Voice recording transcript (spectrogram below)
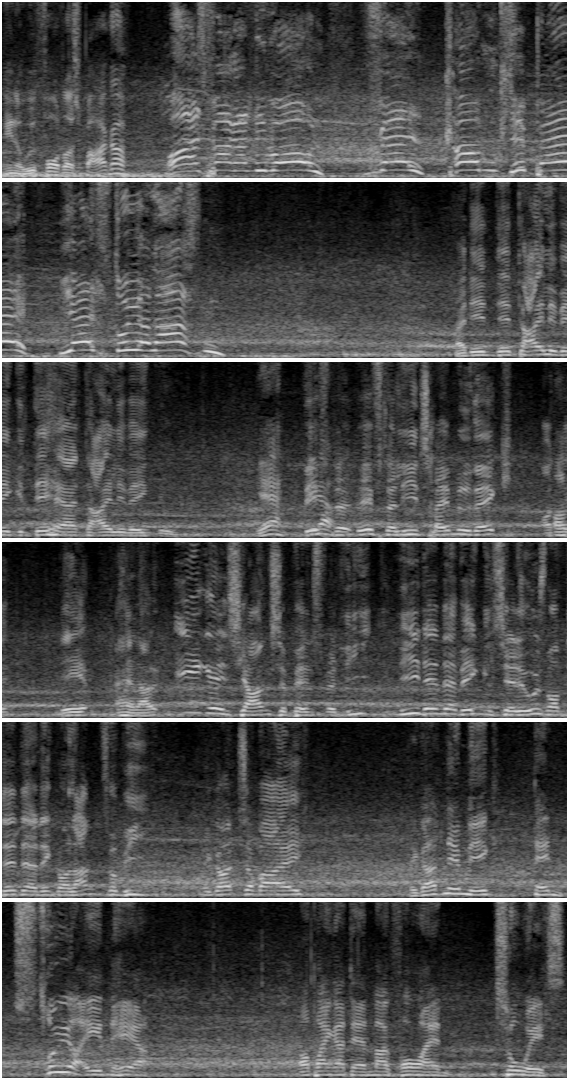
Ind og udfordrer og sparker. Og han sparker den i mål! Velkommen tilbage, Jens Stryger Larsen! Ja, det, er, det er dejlig vinkel. Det her er en dejlig vinkel. Ja, det er. Vifter, vifter lige trimmet væk. Og Og- det, det, han har ikke en chance, Pence. Men lige, lige den der vinkel ser det ud, som om den der den går langt forbi. Det gør den så bare ikke. Det gør den nemlig ikke. Den stryger ind her og bringer Danmark foran 2-1.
